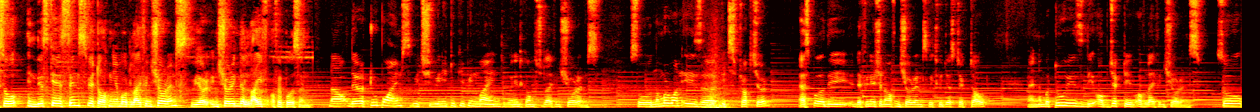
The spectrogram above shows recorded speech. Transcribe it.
So, in this case, since we are talking about life insurance, we are insuring the life of a person. Now, there are two points which we need to keep in mind when it comes to life insurance. So, number one is uh, its structure, as per the definition of insurance which we just checked out and number two is the objective of life insurance. So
